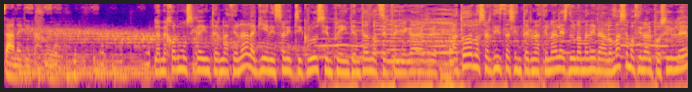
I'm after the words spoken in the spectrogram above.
Insanity Crew. la mejor música internacional aquí en Insanity Cruise, siempre intentando hacerte llegar a todos los artistas internacionales de una manera lo más emocional posible.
